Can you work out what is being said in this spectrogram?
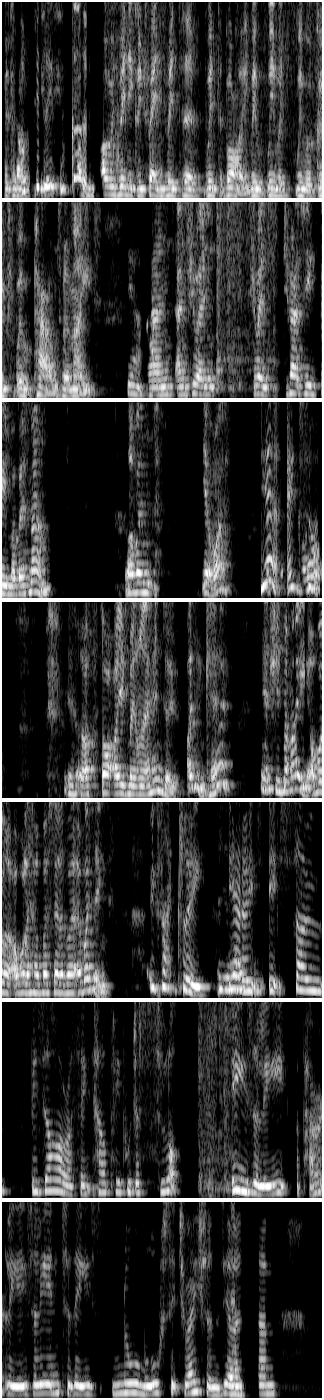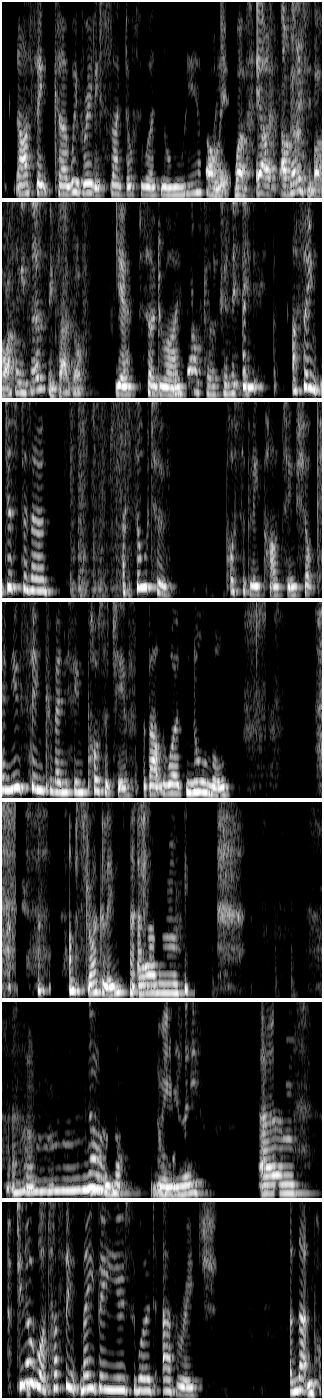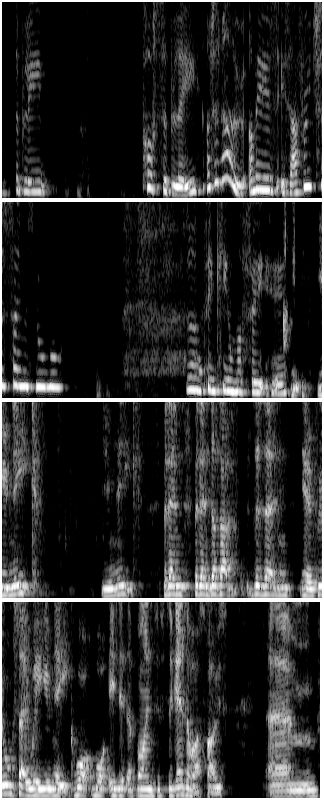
because I was, oh, really? good. I was really good friends with the with the bride. We, we were we were good we were pals, we were mates. Yeah. And and she went she went, Do you fancy being my best man? And I went, Yeah, what? Yeah, excellent. Yeah, uh, so I even went on a Hindu. I didn't care. Yeah, she's my mate. I want to, I want to help her celebrate a wedding. Exactly. Yeah. yeah, it's it's so bizarre. I think how people just slot easily, apparently easily, into these normal situations. You know, yeah. Um, I think uh, we've really slagged off the word normal here. Oh, yeah. Well, yeah, I'll be honest with you, but I think it deserves to be slagged off. Yeah, so do I. Because it, it, I think just as a a sort of possibly parting shot, can you think of anything positive about the word normal? I'm struggling. Um, um, no, not really. Um, Do you know what? I think maybe use the word average, and that possibly, possibly, I don't know. I mean, is is average the same as normal? I'm thinking on my feet here. unique, unique. But then, but then, does that does then? Yeah, if we all say we're unique, what what is it that binds us together? I suppose. Um,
